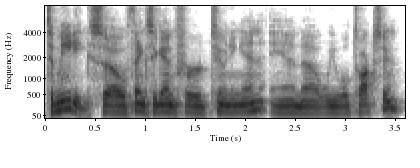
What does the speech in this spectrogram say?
to meetings. So thanks again for tuning in, and uh, we will talk soon.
